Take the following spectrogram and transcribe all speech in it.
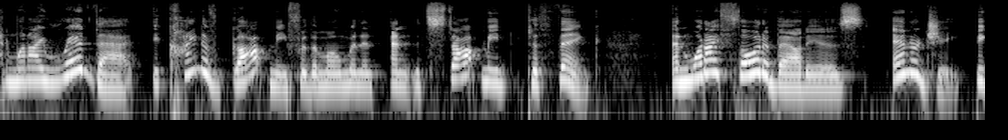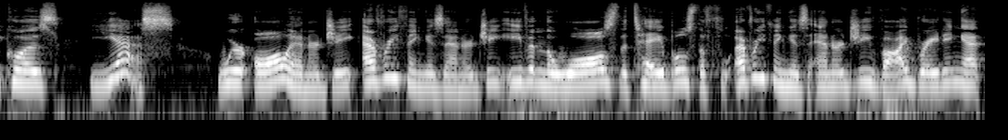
And when I read that, it kind of got me for the moment and, and it stopped me to think. And what I thought about is energy, because yes, we're all energy. Everything is energy. Even the walls, the tables, the everything is energy vibrating at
